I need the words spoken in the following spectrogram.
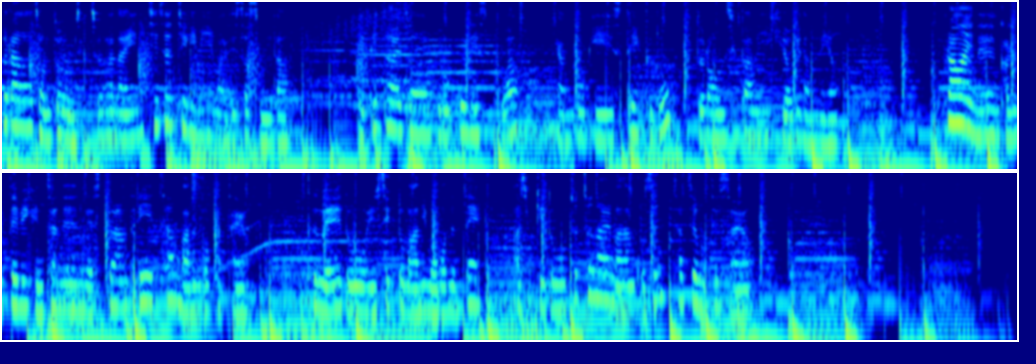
프라 전통 음식 중 하나인 치즈 튀김이 맛있었습니다. 에피타이저 브로콜리 스프와 양고기 스테이크도 부드러운 식감이 기억에 남네요. 프라하에는 가격 대비 괜찮은 레스토랑들이 참 많은 것 같아요. 그 외에도 일식도 많이 먹었는데 아쉽게도 추천할 만한 곳은 찾지 못했어요.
